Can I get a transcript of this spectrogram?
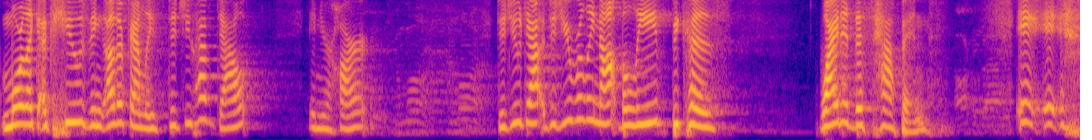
more like accusing other families, did you have doubt in your heart? Did you doubt? Did you really not believe? Because why did this happen? It, it,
